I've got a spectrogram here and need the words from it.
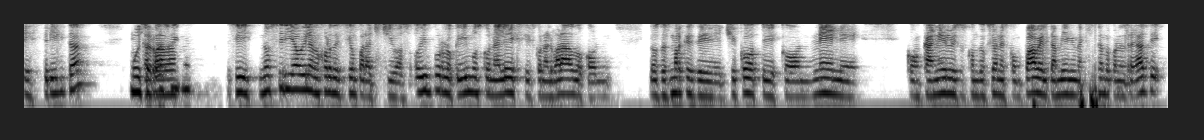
estricta. Muy cerrada. Sí, no sería hoy la mejor decisión para Chivas. Hoy por lo que vimos con Alexis, con Alvarado, con los desmarques de Chicote, con Nene, con Canelo y sus conducciones, con Pavel también agitando con el regate,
